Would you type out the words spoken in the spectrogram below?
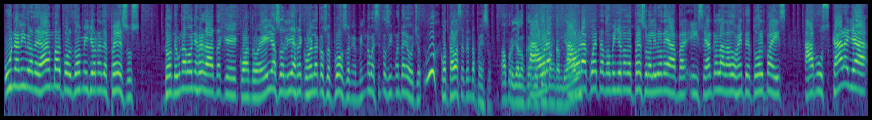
Una libra de ámbar por 2 millones de pesos, donde una doña relata que cuando ella solía recogerla con su esposo en el 1958, costaba 70 pesos. Ah, pero ya lo, Ahora, han cambiado. ahora cuesta 2 millones de pesos la libra de ámbar y se han trasladado gente de todo el país a buscar allá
